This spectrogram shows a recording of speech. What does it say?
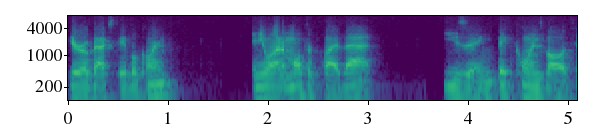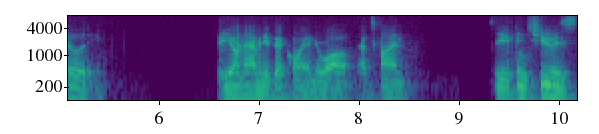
Euro-backed stablecoin, and you want to multiply that using Bitcoin's volatility. But you don't have any Bitcoin in your wallet. That's fine. So you can choose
